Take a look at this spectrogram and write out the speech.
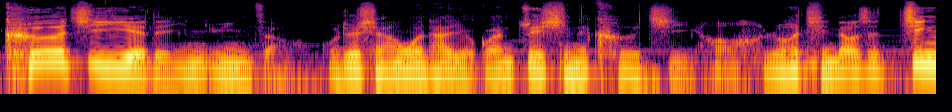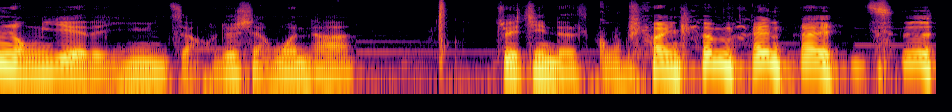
科技业的营运长，我就想要问他有关最新的科技哈。如果请到是金融业的营运长，我就想问他最近的股票应该买哪一只？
